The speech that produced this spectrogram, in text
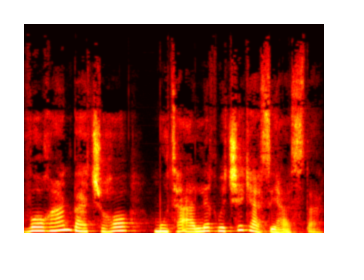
واقعا بچه ها متعلق به چه کسی هستن؟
